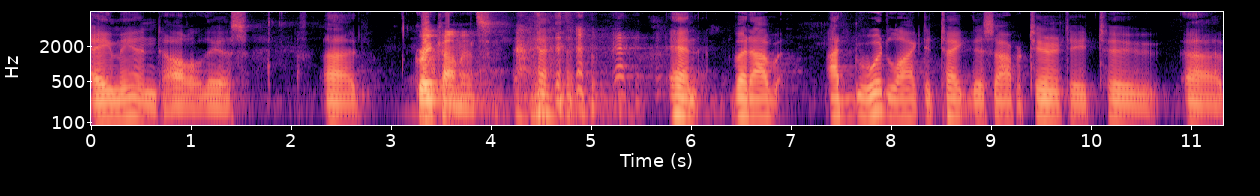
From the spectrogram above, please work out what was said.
amen to all of this. Great comments. And, but I, I would like to take this opportunity to uh,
